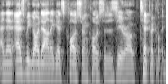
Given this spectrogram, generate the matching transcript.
And then as we go down, it gets closer and closer to zero typically.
